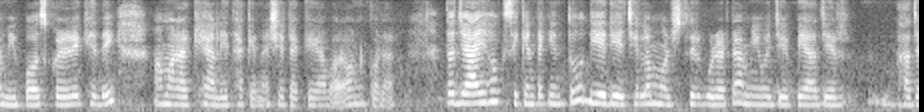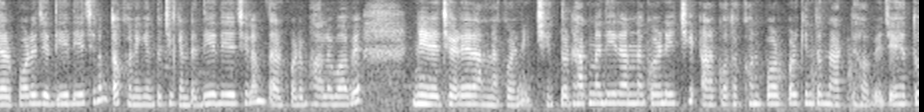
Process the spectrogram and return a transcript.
আমি পজ করে রেখে দেই। আমার আর খেয়ালই থাকে না সেটাকে আবার অন করার। তো যাই হোক, চিকেনটা কিন্তু দিয়ে দিয়েছিলাম। মরিচের গুঁড়াটা আমি ওই যে পেঁয়াজের ভাজার পরে যে দিয়ে দিয়েছিলাম, তখনই কিন্তু চিকেনটা দিয়ে দিয়েছিলাম। তারপরে ভালোভাবে নেড়ে ছেড়ে রান্না করে নিচ্ছি। তো ঢাকনা দিয়ে রান্না করে নিচ্ছি। আর কতক্ষণ পর পর কিন্তু নাড়তে হবে। যেহেতু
